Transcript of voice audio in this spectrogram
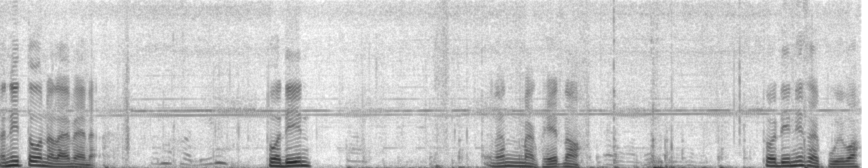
อันนี้ต้นอะไรแม่น่ะถั่วดิน อันนั้นหมากเพชรเนาะถั่วดินนี่ใส่ปุ๋ยปะบอก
